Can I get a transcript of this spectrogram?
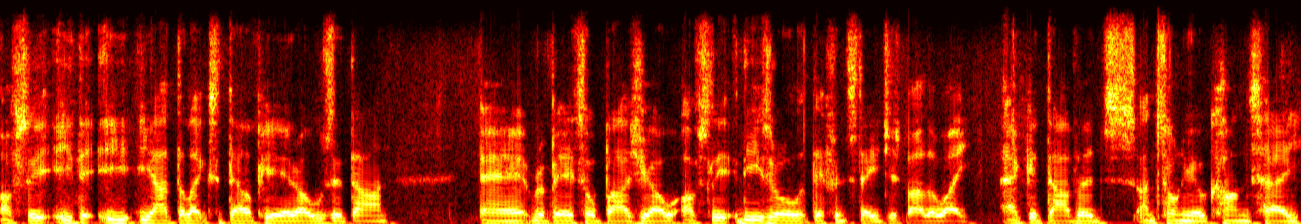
obviously, he, he, he had the likes of Del Piero, Zidane, uh, Roberto Baggio. Obviously, these are all at different stages, by the way. Edgar Davids, Antonio Conte,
